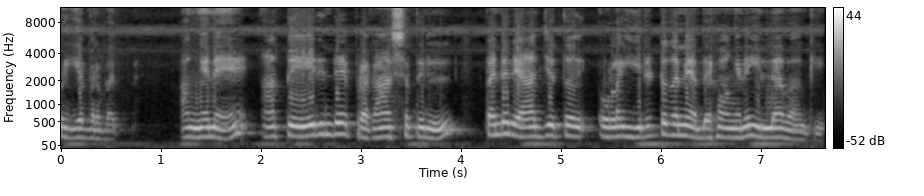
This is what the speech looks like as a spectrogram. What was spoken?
പ്രിയവ്രതൻ അങ്ങനെ ആ തേരിന്റെ പ്രകാശത്തിൽ തന്റെ രാജ്യത്ത് ഉള്ള ഇരുട്ട് തന്നെ അദ്ദേഹം അങ്ങനെ ഇല്ലാതാക്കി.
